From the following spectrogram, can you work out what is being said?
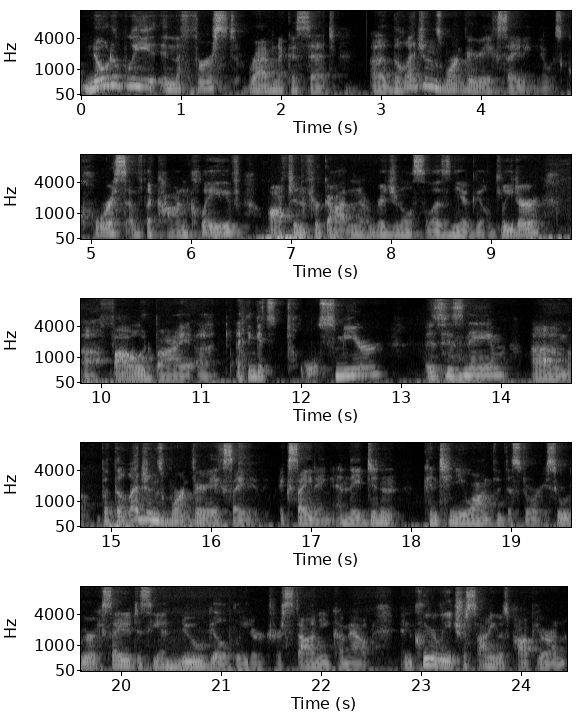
Notably, in the first Ravnica set, uh, the legends weren't very exciting. There was Chorus of the Conclave, often forgotten original Selesnya guild leader, uh, followed by, uh, I think it's Tolsimir is his mm-hmm. name. Um, but the legends weren't very excited, exciting, and they didn't continue on through the story. So we were excited to see a new guild leader, Trostani, come out. And clearly, Trostani was popular on,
